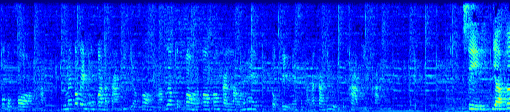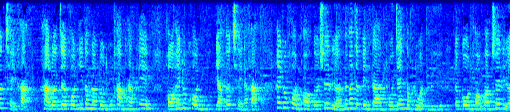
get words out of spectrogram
ผู้ปกครองค่ะ หรือไม่ก็เป็นองค์กรต่างๆที่เกี่ยวข้องค่ะ เพื่อปกป้องแล้วก็ป้องกันเราไม่ให้ตกไปอยู่ในสถานการณ์ที่ถูกคุกคามอีกค่ะ 4. อย่าเพิกเฉยค่ะ หากเราเจอคนที่กำลังโดนคุกคามทางเพศ ขอให้ทุกคนอย่าเพิกเฉยนะคะ ให้ทุกคนออกตัวช่วยเหลือไม่ว่าจะเป็นการโทรแจ้งตำรวจ หรือตะโกนขอความช่วยเหลือ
